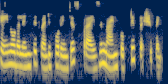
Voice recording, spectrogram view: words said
செயினோட length twenty four inches price nine fifty fresh shipping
